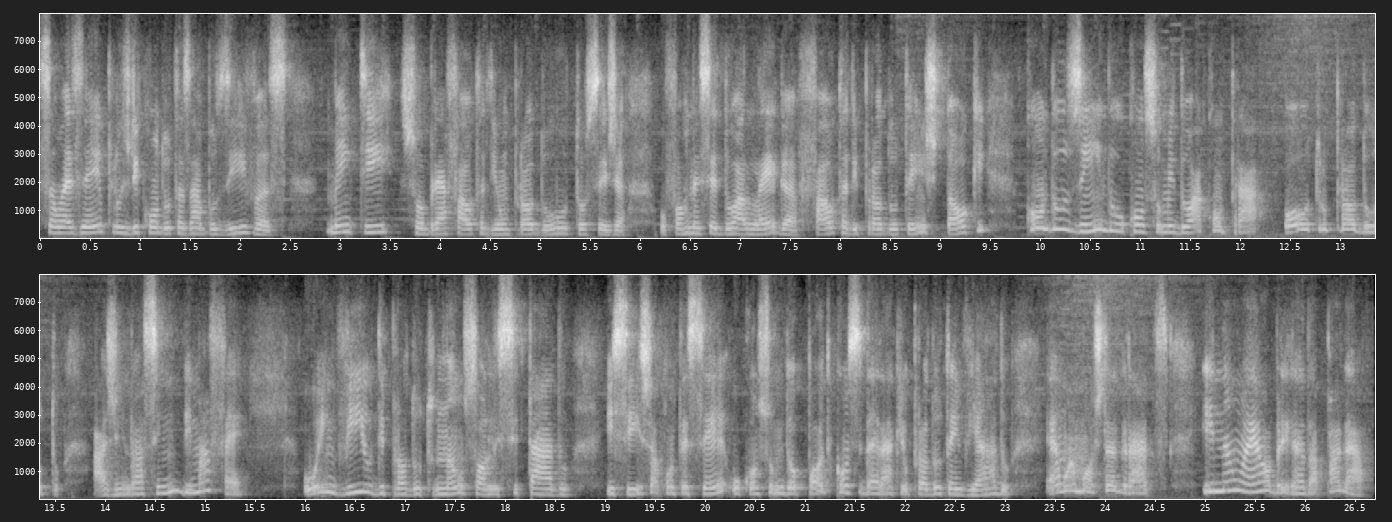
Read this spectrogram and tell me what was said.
São exemplos de condutas abusivas mentir sobre a falta de um produto, ou seja, o fornecedor alega falta de produto em estoque, conduzindo o consumidor a comprar outro produto, agindo assim de má fé. O envio de produto não solicitado, e se isso acontecer, o consumidor pode considerar que o produto enviado é uma amostra grátis e não é obrigado a pagar.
